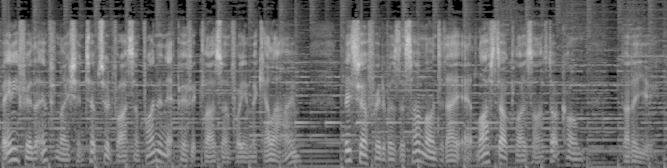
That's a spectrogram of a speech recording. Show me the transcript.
For any further information, tips or advice on finding that perfect clothesline for your McKellar home, please feel free to visit us online today at lifestyleclotheslines.com.au.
